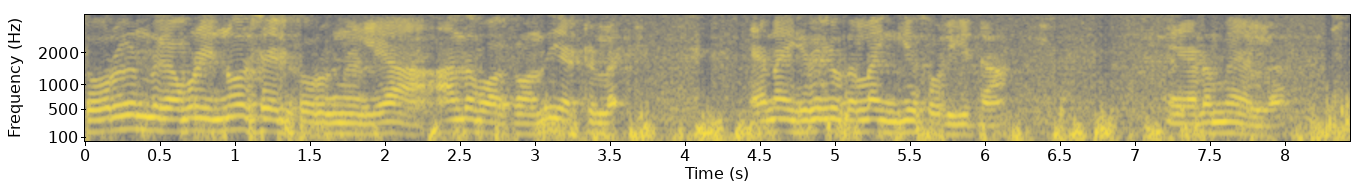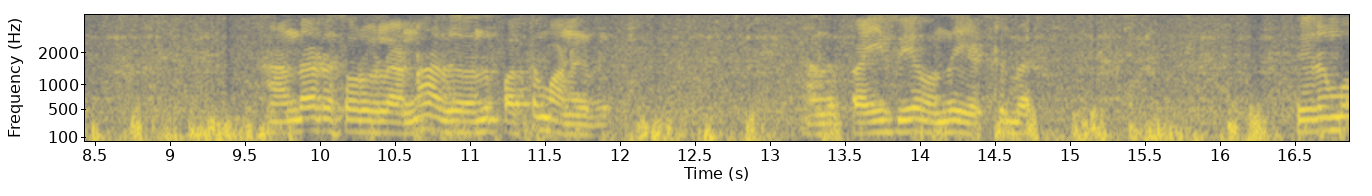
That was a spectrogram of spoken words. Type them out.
சொருகினதுக்கப்புறம் இன்னொரு சைடு சொருகணும் இல்லையா? அந்த பக்கம் வந்து எட்டில். ஏன்னா இருக்கிறதெல்லாம் இங்கேயே சொருகிட்டான். இடமே இல்லை. அந்தாட்ட சொருகலான்னா அது வந்து பத்து பத்தமானுக்குது அந்த பைப்பே வந்து எட்டலை. திரும்ப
